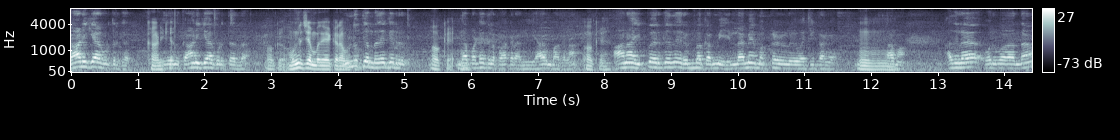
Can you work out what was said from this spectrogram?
காணிக்கையாக கொடுத்துருக்காரு. காணிக்க. காணிக்கையாக கொடுத்தது தான். ஓகே. முந்நூற்றி ஐம்பது ஏக்கரா முந்நூற்றி ஐம்பது ஏக்கர் இருக்கு. ஓகே. இந்த பட்டயத்தில் பார்க்குறாங்க. நீ யாரும் பார்க்கலாம். ஓகே. ஆனால் இப்போ இருக்கிறது ரொம்ப கம்மி. எல்லாமே மக்கள் வச்சுக்கிட்டாங்க. ம் ஆமாம் அதில் ஒரு பாகம் தான்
